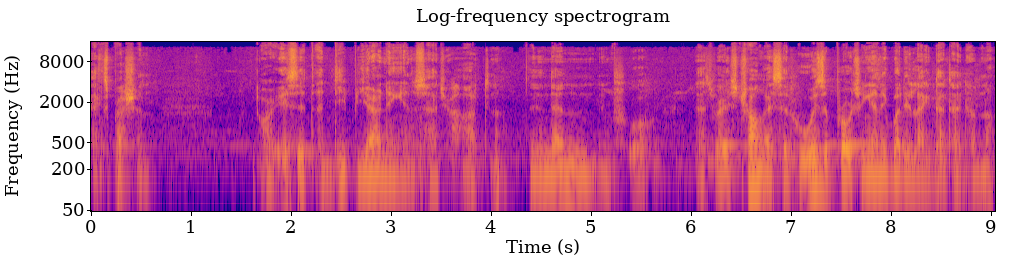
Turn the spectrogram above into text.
expression? Or is it a deep yearning inside your heart? Know? And then, oh, that's very strong. I said, Who is approaching anybody like that? I don't know.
